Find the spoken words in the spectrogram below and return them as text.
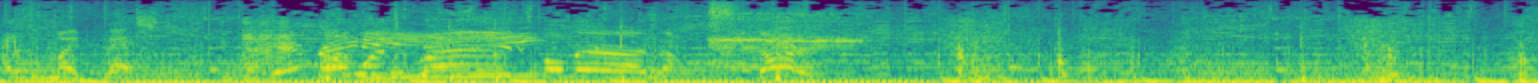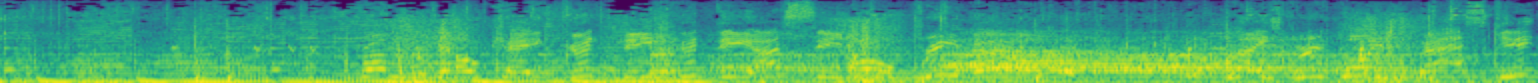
I did my best. Get ready. great, my man. Start. From okay, good D, good D. I see. Oh, rebound. Nice three-point basket.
